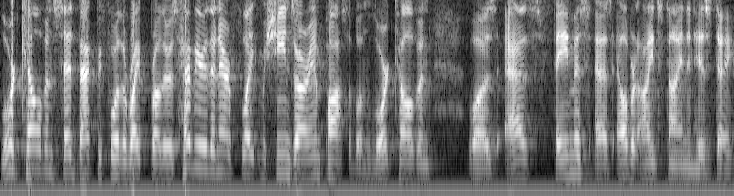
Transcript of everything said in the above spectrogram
Lord Kelvin said back before the Wright brothers, heavier than air flight machines are impossible. And Lord Kelvin was as famous as Albert Einstein in his day.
